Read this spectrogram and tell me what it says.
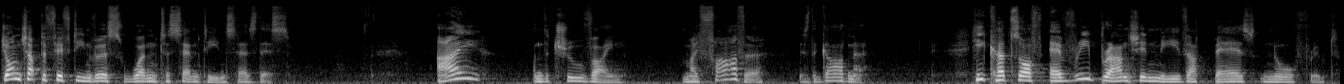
John chapter 15, verse 1 to 17 says this I am the true vine, my Father is the gardener. He cuts off every branch in me that bears no fruit.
